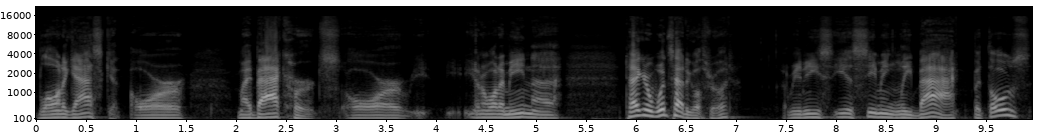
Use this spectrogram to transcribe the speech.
blowing a gasket or my back hurts or you know what I mean. Uh, Tiger Woods had to go through it. I mean, he's he is seemingly back, but those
